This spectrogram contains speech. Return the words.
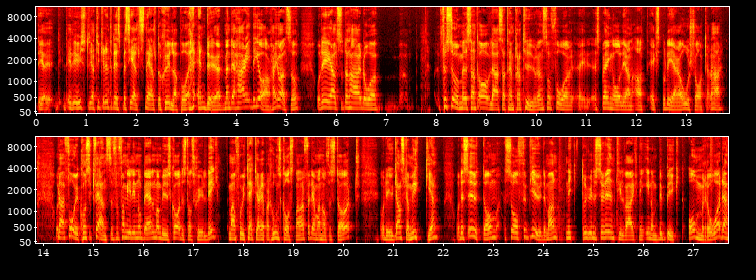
det, det, det är just, jag tycker inte det är speciellt snällt att skylla på en död, men det här det gör han ju alltså. Och det är alltså den här då försummelsen att avläsa temperaturen som får eh, sprängoljan att explodera och orsaka det här. Och det här får ju konsekvenser för familjen Nobel. Man blir ju skadeståndsskyldig. Man får ju täcka reparationskostnader för det man har förstört. Och det är ju ganska mycket. Och dessutom så förbjuder man nitroglycerintillverkning inom bebyggt område.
